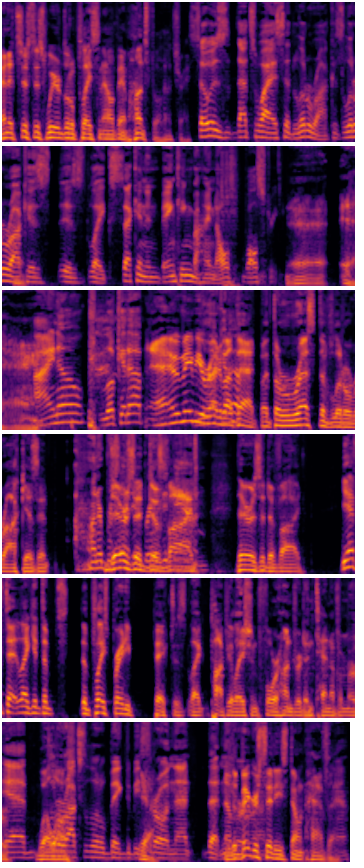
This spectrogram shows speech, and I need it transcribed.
and it's just this weird little place in Alabama. Huntsville, that's right. So is that's why I said Little Rock, because Little Rock is is like second in banking behind all, Wall Street. Uh, eh. I know. Look it up. Eh, maybe you're right Look it about up. that, but the rest of Little Rock isn't. Hundred percent. There's a it brings it divide. There is a divide. You have to like at the the place Brady picked is like population 410 of them are Yeah, well Little off. Rock's a little big to be Yeah. throwing that that number. the bigger around. cities don't have that. Yeah.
